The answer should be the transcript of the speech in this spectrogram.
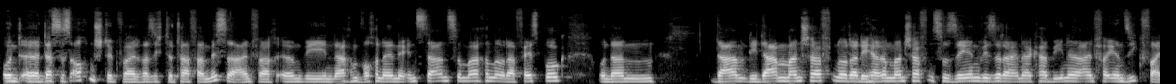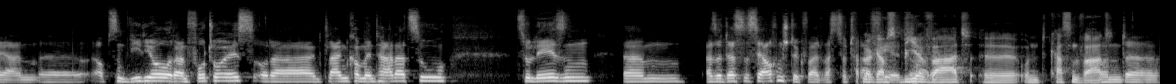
Und äh, das ist auch ein Stück weit, was ich total vermisse, einfach irgendwie nach dem Wochenende Insta anzumachen oder Facebook und dann da die Damenmannschaften oder die Herrenmannschaften zu sehen, wie sie da in der Kabine einfach ihren Sieg feiern. Äh, Ob es ein Video oder ein Foto ist oder einen kleinen Kommentar dazu zu lesen. Ähm, also das ist ja auch ein Stück weit was total. Da gab es Bierwart äh, und Kassenwart und, äh,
